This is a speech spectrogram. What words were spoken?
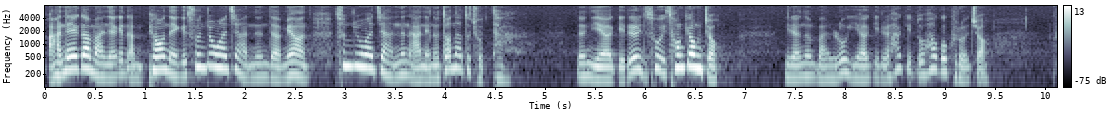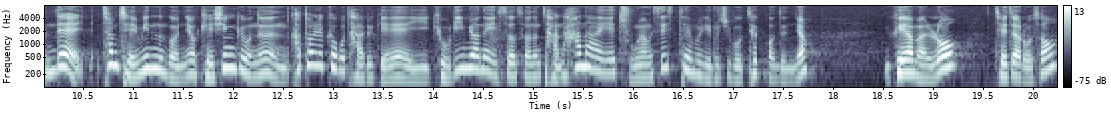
아내가 만약에 남편에게 순종하지 않는다면 순종하지 않는 아내는 떠나도 좋다는 이야기를 소위 성경적이라는 말로 이야기를 하기도 하고 그러죠. 근데 참 재밌는 건요. 개신교는 카톨릭하고 다르게 이 교리면에 있어서는 단 하나의 중앙 시스템을 이루지 못했거든요. 그야말로 제자로서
